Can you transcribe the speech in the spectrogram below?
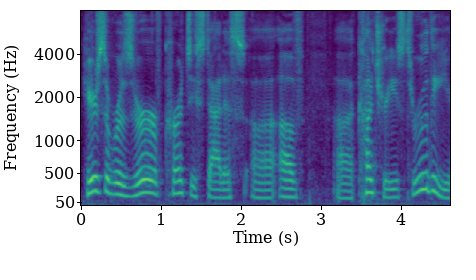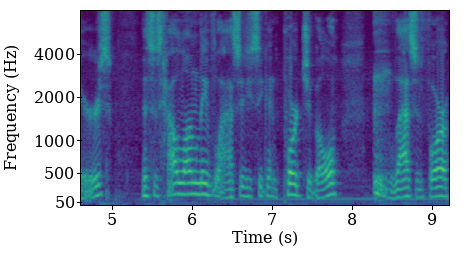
Here's the reserve currency status uh, of uh, countries through the years. This is how long they've lasted. You see, in Portugal lasted for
